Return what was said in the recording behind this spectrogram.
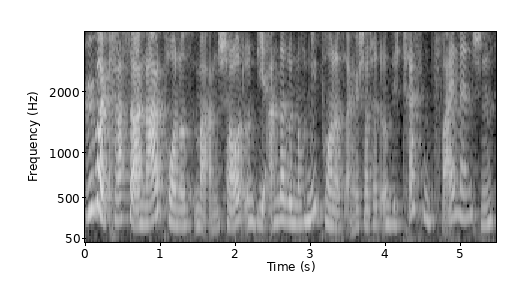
überkrasse Analpornos immer anschaut und die andere noch nie Pornos angeschaut hat und sich treffen zwei Menschen,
